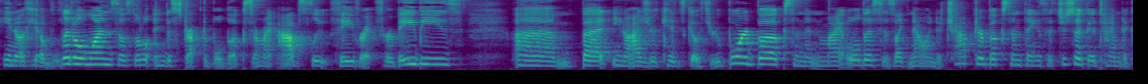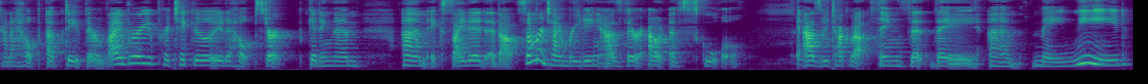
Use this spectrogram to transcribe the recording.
you know if you have little ones, those little indestructible books are my absolute favorite for babies. Um, but you know, as your kids go through board books, and then my oldest is like now into chapter books and things, it's just a good time to kind of help update their library, particularly to help start getting them um, excited about summertime reading as they're out of school. As we talk about things that they um, may need,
